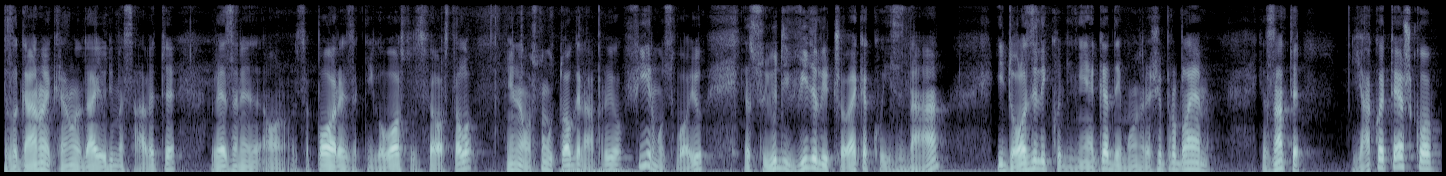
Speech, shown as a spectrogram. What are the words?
i lagano je krenuo da daje ljudima savete vezane ono, za pore, za knjigovodstvo, za sve ostalo i na osnovu toga napravio firmu svoju, jer su ljudi videli čoveka koji zna i dolazili kod njega da im on reši probleme. Jer znate, jako je teško,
